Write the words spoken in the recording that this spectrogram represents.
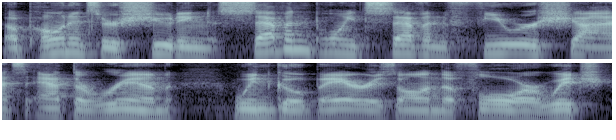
Opponents are shooting 7.7 fewer shots at the rim when Gobert is on the floor, which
